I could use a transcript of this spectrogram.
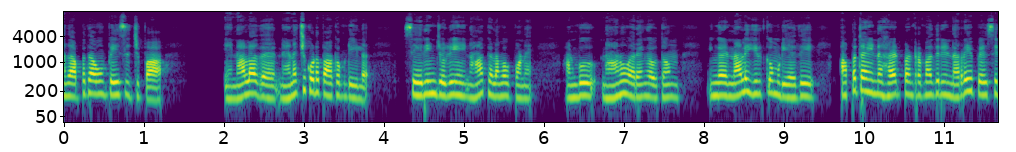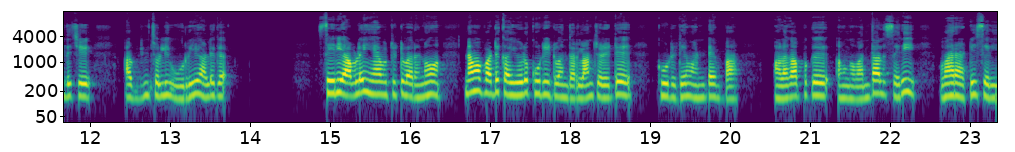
அந்த அப்பதாவும் பேசிச்சுப்பா. என்னால் அதை நினச்சி கூட பார்க்க முடியல. சரின்னு சொல்லி நான் கிளம்ப போனேன். அன்பு நானும் வரேன் கௌதம். இங்கே என்னால் இருக்க முடியாது. அப்போ தான் என்னை ஹர்ட் பண்ணுற மாதிரி நிறைய பேசிடுச்சு அப்படின்னு சொல்லி ஒரே அழுக. சரி அவளையும் ஏன் விட்டுட்டு வரணும்? நம்ம பாட்டு கையோடு கூட்டிகிட்டு வந்துடலான்னு சொல்லிட்டு கூட்டிகிட்டே வந்துட்டேன்ப்பா. பலகாப்புக்கு அவங்க வந்தாலும் சரி வராட்டி சரி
